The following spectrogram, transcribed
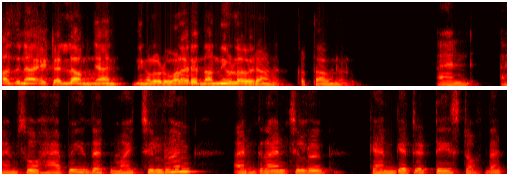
അതിനായിട്ടെല്ലാം ഞാൻ നിങ്ങളോട് വളരെ നന്ദിയുള്ളവരാണ് കർത്താവിനോട് And I am so happy that my children and grandchildren can get a taste of that.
